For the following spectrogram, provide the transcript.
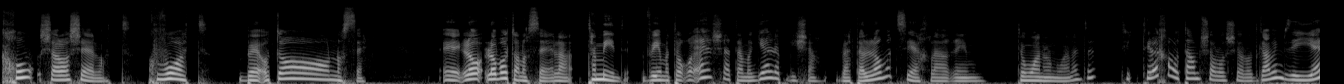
קחו שלוש שאלות, קבועות, באותו נושא. אה, לא, לא באותו נושא, אלא תמיד. ואם אתה רואה שאתה מגיע לפגישה ואתה לא מצליח להרים את ה-one-on-one הזה, ת, תלך על אותם שלוש שאלות. גם אם זה יהיה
